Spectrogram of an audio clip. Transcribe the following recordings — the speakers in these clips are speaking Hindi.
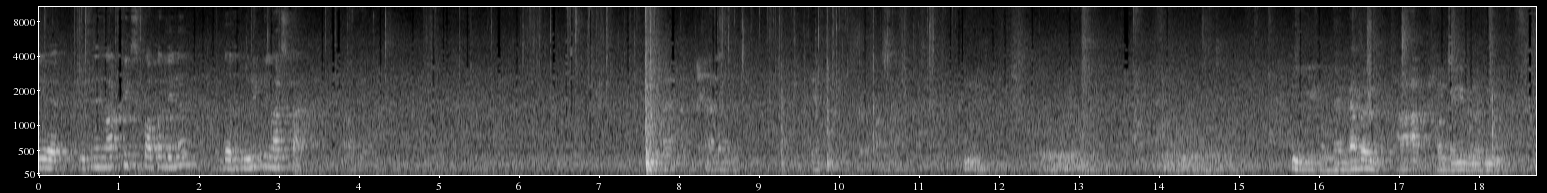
it is not fix properly ना the unit will not start इनका तो कंटिन्यू ग्रोथ नहीं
